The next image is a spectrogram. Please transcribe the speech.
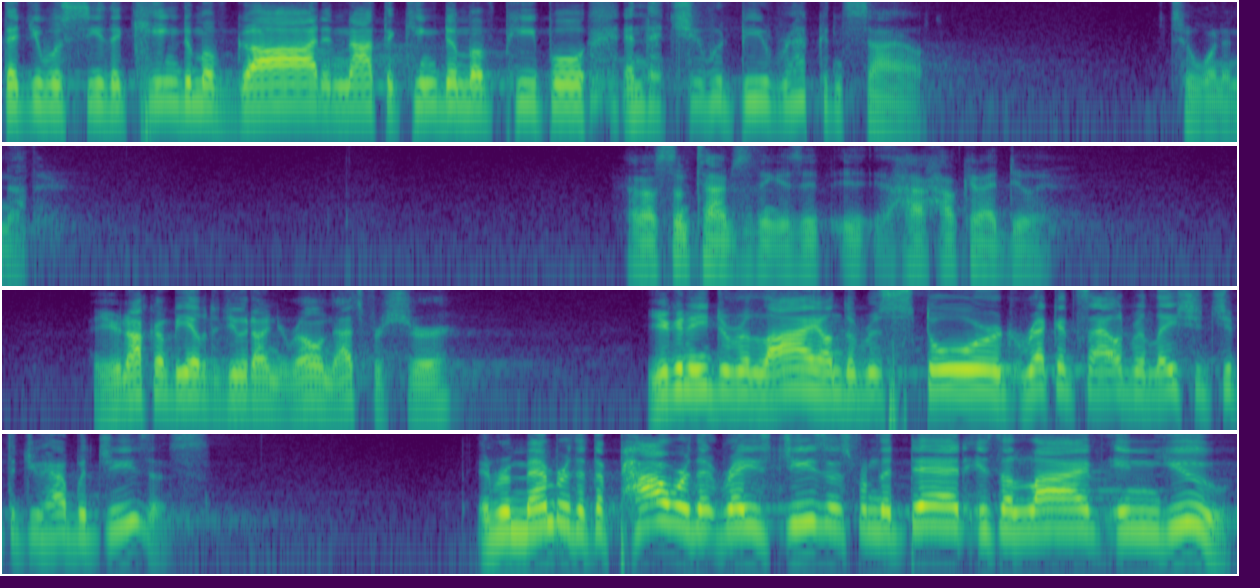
that you will see the kingdom of God and not the kingdom of people, and that you would be reconciled to one another. I know sometimes you think, is it, it how, how can I do it? You're not going to be able to do it on your own, that's for sure. You're going to need to rely on the restored, reconciled relationship that you have with Jesus. And remember that the power that raised Jesus from the dead is alive in you.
